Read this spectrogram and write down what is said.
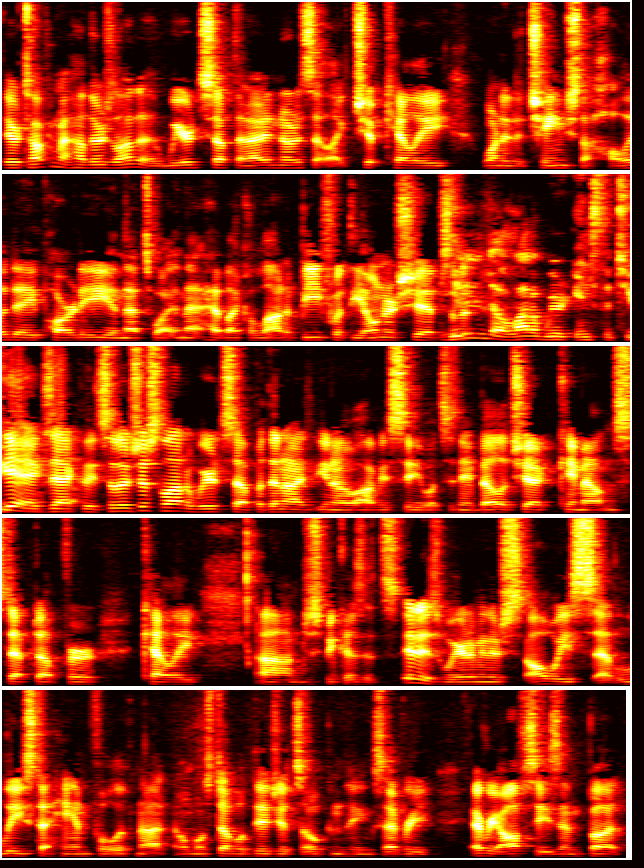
they were talking about how there's a lot of weird stuff that I didn't notice. That like Chip Kelly wanted to change the holiday party, and that's why, and that had like a lot of beef with the ownership. So He did a lot of weird institutions. yeah, exactly. So there's just a lot of weird stuff. But then I, you know, obviously, what's his name? Belichick came out and stepped up for Kelly, um, just because it's it is weird. I mean, there's always at least a handful, if not almost double digits, openings every every off season. But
